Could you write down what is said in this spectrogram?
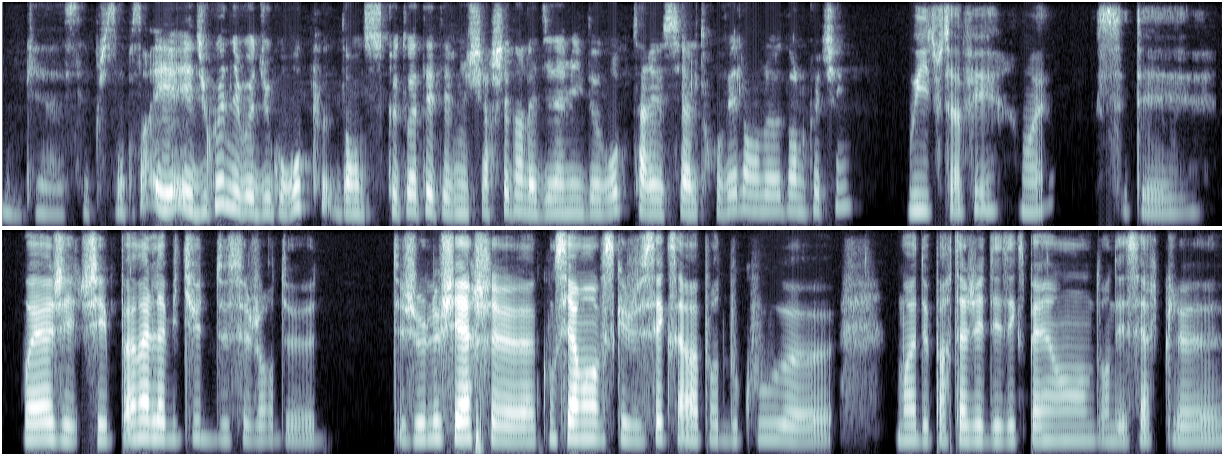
Donc euh, c'est plus important. Et, et du coup, au niveau du groupe, dans ce que toi, tu étais venu chercher dans la dynamique de groupe, tu as réussi à le trouver dans le, dans le coaching? Oui, tout à fait. Ouais, c'était. Ouais, j'ai pas mal l'habitude de ce genre de. Je le cherche euh, consciemment parce que je sais que ça m'apporte beaucoup, euh, moi, de partager des expériences dans des cercles,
